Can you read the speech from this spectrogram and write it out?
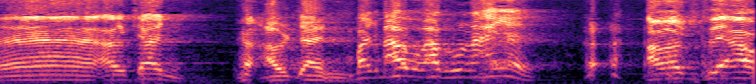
ណែឪចាញ់ឪចាញ់បាច់បើកបើកខ្លួនឯងហើយឲ្យធ្លាក់អោ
